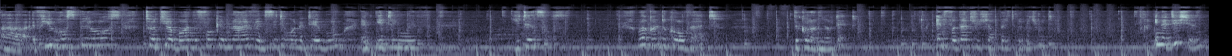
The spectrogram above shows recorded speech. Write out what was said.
uh, a few hospitals, taught you about the fork and knife and sitting on a table and eating with utensils. We're going to call that the colonial debt. And for that, you shall pay perpetuity. In addition,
